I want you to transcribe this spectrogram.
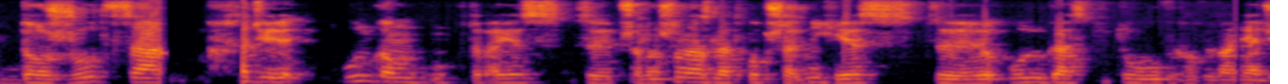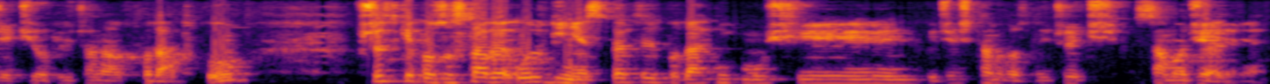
dorzuca w zasadzie ulgą, która jest przenoszona z lat poprzednich, jest y, ulga z tytułu wychowywania dzieci odliczona od podatku. Wszystkie pozostałe ulgi niestety podatnik musi gdzieś tam rozliczyć samodzielnie.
